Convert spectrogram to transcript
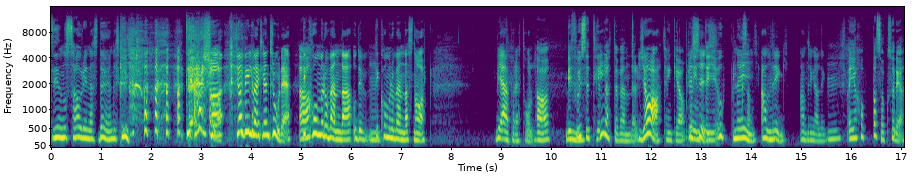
dinosauriernas döende skrik. det är så. Jag vill verkligen tro det. Ja. Mm. Det kommer att vända och det, det kommer att vända snart. Vi är på rätt håll. Ja, vi får ju se till att det vänder. Mm. Ja, tänker jag. precis. Och inte ge upp. Nej, Liksom. aldrig. Aldrig, aldrig. Mm. Ja, Jag hoppas också det.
